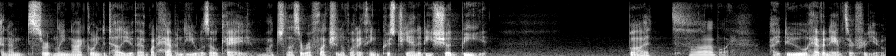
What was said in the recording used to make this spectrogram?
And I'm certainly not going to tell you that what happened to you was okay, much less a reflection of what I think Christianity should be. But Oh boy. I do have an answer for you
